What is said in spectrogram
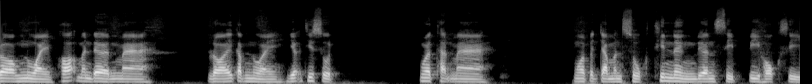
รองหน่วยเพราะมันเดินมา ร้อยกับหน่วยเยอะที่สุด งวดถัดมางวดประจำวันศุกร์ที่หนึ่งเดือนสิบปีหกสี่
